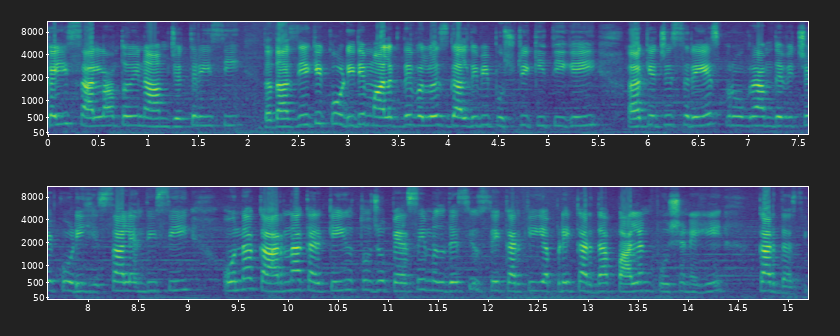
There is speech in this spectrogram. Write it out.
ਕਈ ਸਾਲਾਂ ਤੋਂ ਇਨਾਮ ਜਿੱਤ ਰਹੀ ਸੀ। ਤਾਂ ਦੱਸ ਦਈਏ ਕਿ ਘੋੜੀ ਦੇ ਮਾਲਕ ਦੇ ਵੱਲੋਂ ਇਸ ਗੱਲ ਦੀ ਵੀ ਪੁਸ਼ਟੀ ਕੀਤੀ ਗਈ ਕਿ ਜਿਸ ਰੇਸ ਪ੍ਰੋਗਰਾਮ ਦੇ ਵਿੱਚ ਇਹ ਘੋੜੀ ਹਿੱਸਾ ਲੈਂਦੀ ਸੀ ਉਹਨਾਂ ਕਾਰਨਾਂ ਕਰਕੇ ਹੀ ਉੱਥੋਂ ਜੋ ਪੈਸੇ ਮਿਲਦੇ ਸੀ ਉਸੇ ਕਰਕੇ ਹੀ ਆਪਣੇ ਘਰ ਦਾ ਪਾਲਣ ਪੋਸ਼ਣ ਇਹ ਕਰਦਾ ਸੀ।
